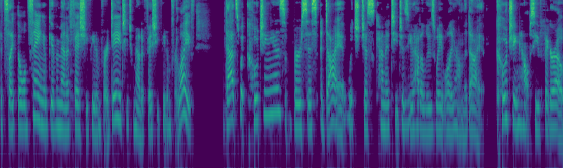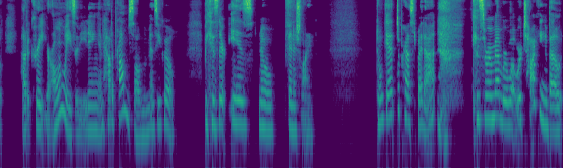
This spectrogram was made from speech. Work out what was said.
It's like the old saying of give a man a fish, you feed him for a day, teach him how to fish, you feed him for life. That's what coaching is versus a diet, which just kind of teaches you how to lose weight while you're on the diet. Coaching helps you figure out how to create your own ways of eating and how to problem solve them as you go because there is no finish line. Don't get depressed by that. Because remember, what we're talking about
